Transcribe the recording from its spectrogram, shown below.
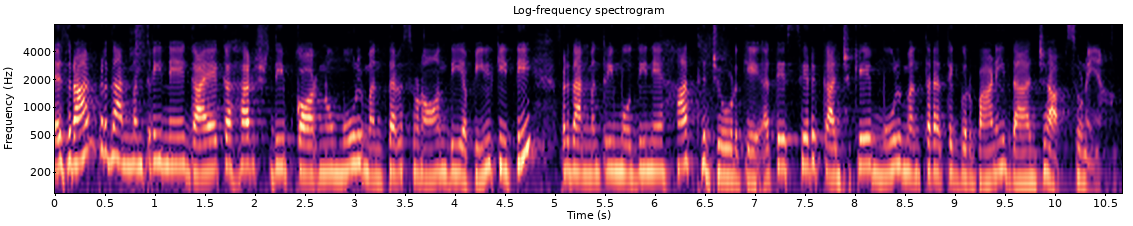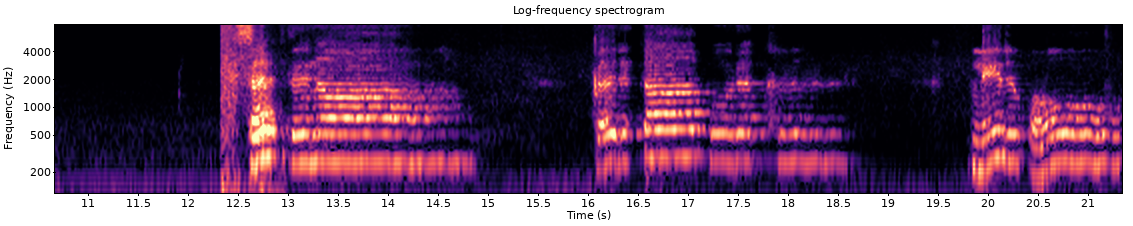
ਇਸ ਦੌਰਾਨ ਪ੍ਰਧਾਨ ਮੰਤਰੀ ਨੇ ਗਾਇਕ ਹਰਸ਼ਦੀਪ ਕੌਰ ਨੂੰ ਮੂਲ ਮੰਤਰ ਸੁਣਾਉਣ ਦੀ ਅਪੀਲ ਕੀਤੀ। ਪ੍ਰਧਾਨ ਮੰਤਰੀ ਮੋਦੀ ਨੇ ਹੱਥ ਜੋੜ ਕੇ ਅਤੇ ਸਿਰ ਕੱਜ ਕੇ ਮੂਲ ਮੰਤਰ ਅਤੇ ਗੁਰਬਾਣੀ ਦਾ ਜਾਪ ਸੁਣਿਆ। ਸਤਨਾਮ ਕਰਤਾ ਪੁਰਖ, ਨਿਰਭਉ,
